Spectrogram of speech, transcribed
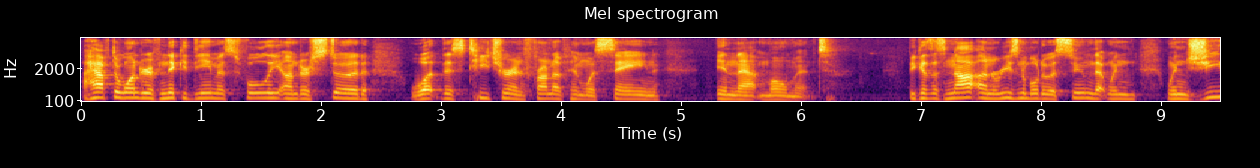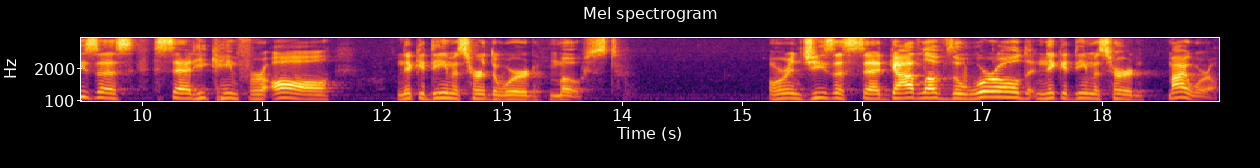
I have to wonder if Nicodemus fully understood what this teacher in front of him was saying in that moment. Because it's not unreasonable to assume that when, when Jesus said he came for all, Nicodemus heard the word most. Or when Jesus said, God loved the world, Nicodemus heard my world.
